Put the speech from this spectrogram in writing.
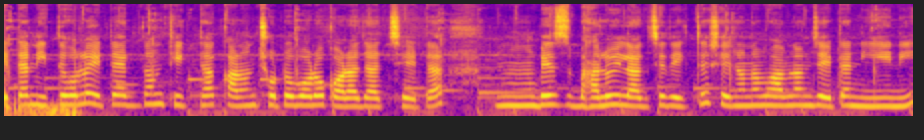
এটা নিতে হলো। এটা একদম ঠিকঠাক, কারণ ছোট বড় করা যাচ্ছে এটা। বেশ ভালোই লাগছে দেখতে। সেই জন্য ভাবলাম যে এটা নিয়ে নিই।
